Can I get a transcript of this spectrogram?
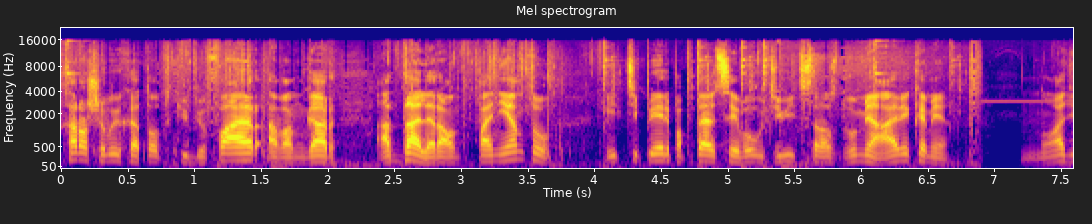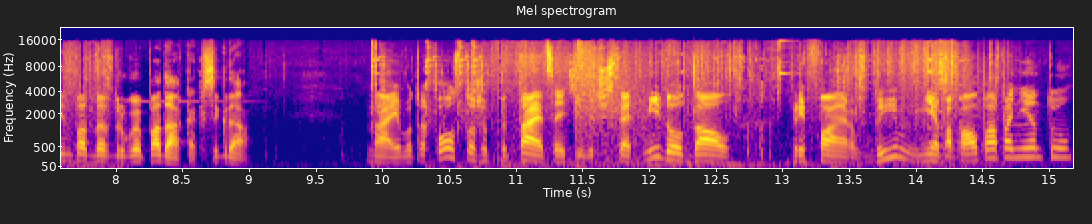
Хороший выход от Cubifier, Авангар отдали раунд оппоненту, и теперь попытаются его удивить сразу двумя авиками. Ну, один под Б, другой под А, как всегда. Да, и Waterfalls тоже пытается идти вычислять middle, дал prefire в дым, не попал по оппоненту.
